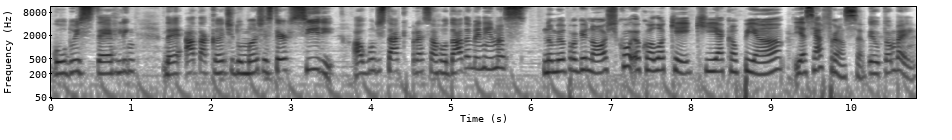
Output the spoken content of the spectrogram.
gol do Sterling, né, atacante do Manchester City. Algum destaque para essa rodada, meninas? No meu prognóstico, eu coloquei que a campeã ia ser a França. Eu também.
